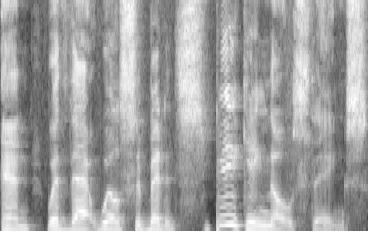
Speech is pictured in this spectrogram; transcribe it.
and with that will submitted, speaking those things.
